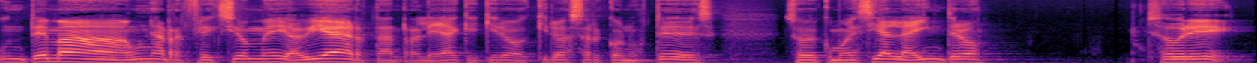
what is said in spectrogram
un tema, una reflexión medio abierta en realidad que quiero, quiero hacer con ustedes sobre, como decía en la intro, sobre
